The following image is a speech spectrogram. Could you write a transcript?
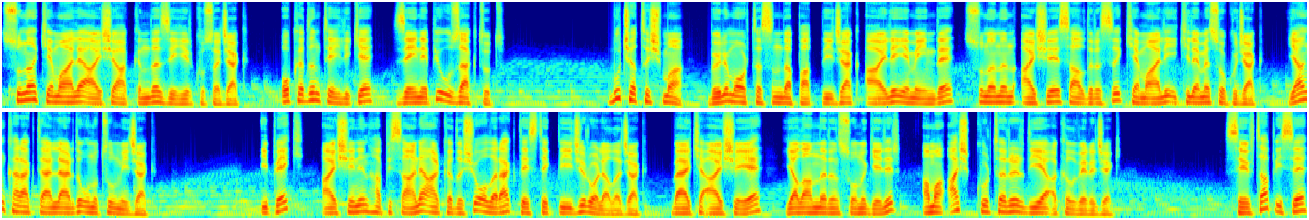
Suna Kemal'e Ayşe hakkında zehir kusacak. O kadın tehlike, Zeynep'i uzak tut. Bu çatışma, bölüm ortasında patlayacak aile yemeğinde Suna'nın Ayşe'ye saldırısı Kemal'i ikileme sokacak. Yan karakterler de unutulmayacak. İpek, Ayşe'nin hapishane arkadaşı olarak destekleyici rol alacak. Belki Ayşe'ye yalanların sonu gelir ama aşk kurtarır diye akıl verecek. Sevtap ise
